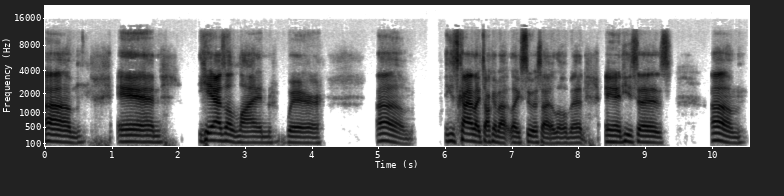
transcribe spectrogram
Um, and he has a line where um he's kind of like talking about like suicide a little bit and he says um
